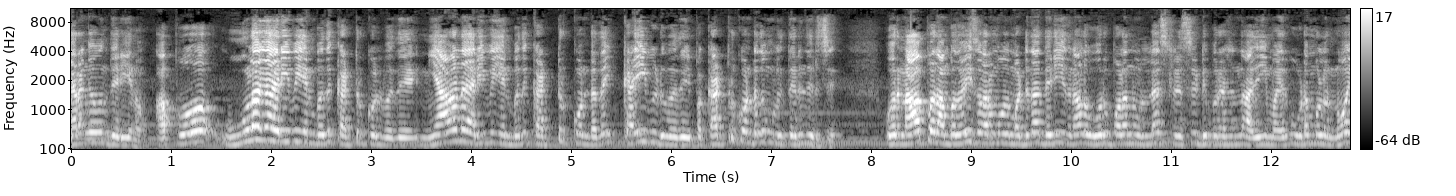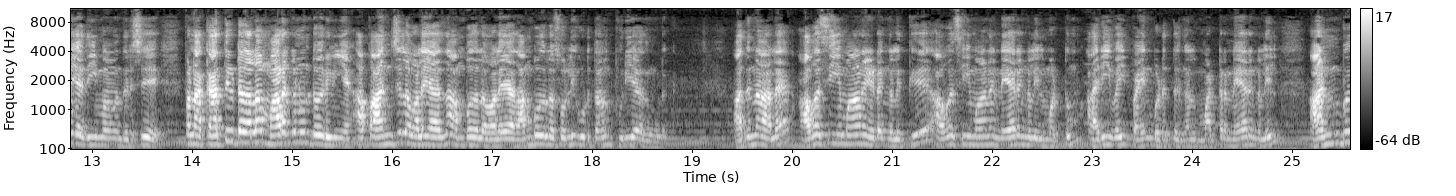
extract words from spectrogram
இறங்கவும் தெரியணும். அப்போ உலக அறிவு என்பது கற்றுக்கொள்வது ஞான அறிவு என்பது கற்றுக்கொண்டதை கைவிடுவது. இப்ப கற்றுக்கொண்டது உங்களுக்கு தெரிஞ்சிருச்சு. ஒரு நாற்பது ஐம்பது வயசு வரும்போது மட்டும்தான் தெரியும் இதனால ஒரு பலனும் இல்ல. ஸ்ட்ரெஸ் டிப்ரெஷன் தான் அதிகமா இருக்கு உடம்புல நோய் அதிகமா வந்துருச்சு. இப்ப நான் கத்துக்கிட்டதெல்லாம் மறக்கணும்னு வருவீங்க. அப்ப அஞ்சுல வளையாது ஐம்பதுல வளையாது. ஐம்பதுல சொல்லி கொடுத்தாலும் புரியாது உங்களுக்கு. அதனால அவசியமான இடங்களுக்கு அவசியமான நேரங்களில் மட்டும் அறிவை பயன்படுத்துங்கள். மற்ற நேரங்களில் அன்பு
